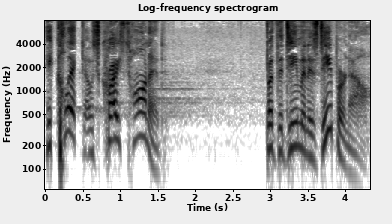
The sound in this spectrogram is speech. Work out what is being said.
It clicked. I was Christ haunted. But the demon is deeper now.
